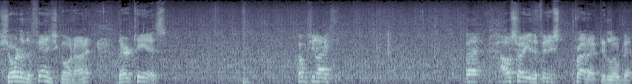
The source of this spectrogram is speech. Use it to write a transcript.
short of the finish going on it, there it is. Hope she likes it. But I'll show you the finished product in a little bit.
